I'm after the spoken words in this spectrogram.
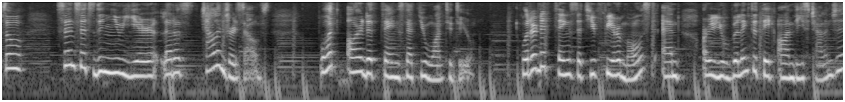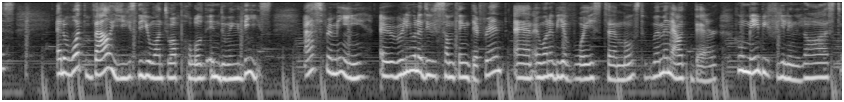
So, since it's the new year, let us challenge ourselves. What are the things that you want to do? What are the things that you fear most, and are you willing to take on these challenges? And what values do you want to uphold in doing these? As for me, I really want to do something different and I want to be a voice to most women out there who may be feeling lost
